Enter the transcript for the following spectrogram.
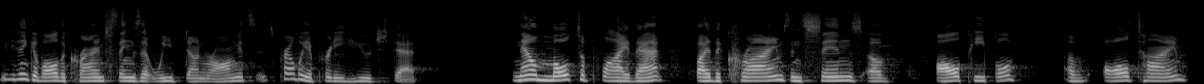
If you think of all the crimes, things that we've done wrong, it's, it's probably a pretty huge debt. Now multiply that by the crimes and sins of all people, of all time,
